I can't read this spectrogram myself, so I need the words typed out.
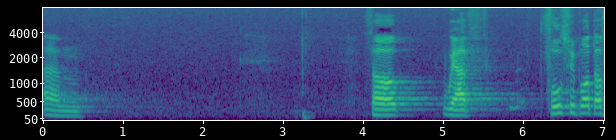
Um, so we have full support of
